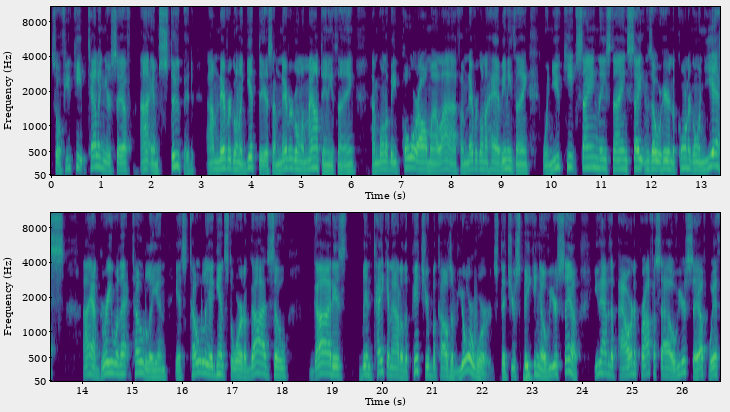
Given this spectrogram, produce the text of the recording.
So if you keep telling yourself, I am stupid, I'm never going to get this, I'm never going to mount anything, I'm going to be poor all my life, I'm never going to have anything. When you keep saying these things, Satan's over here in the corner going, Yes, I agree with that totally. And it's totally against the word of God. So God is been taken out of the picture because of your words that you're hmm. speaking over yourself. You have the power to prophesy over yourself with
